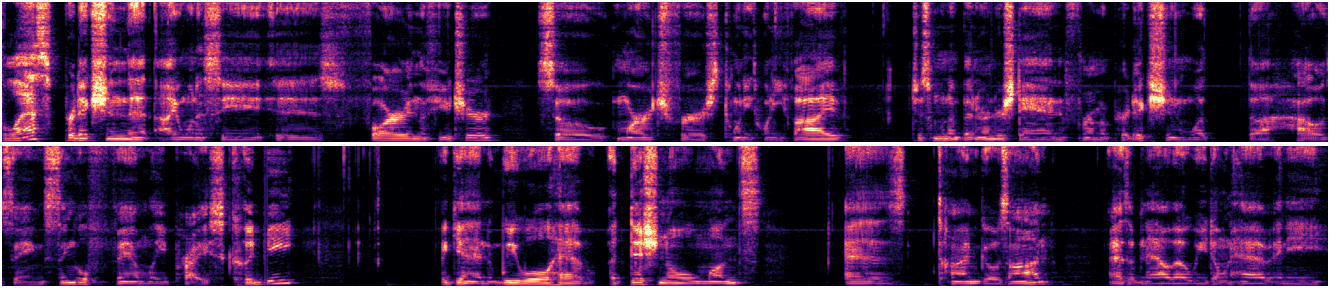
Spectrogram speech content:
The last prediction that I want to see is far in the future. So, March 1st, 2025. Just want to better understand from a prediction what the housing single family price could be. Again, we will have additional months as time goes on. As of now, though, we don't have any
